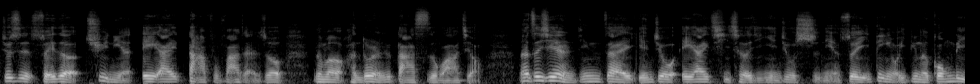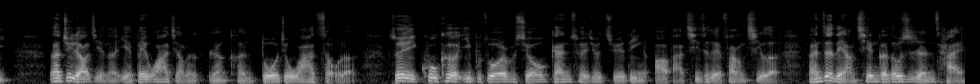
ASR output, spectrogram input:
就是随着去年 AI 大幅发展的时候，那么很多人就大肆挖角。那这些人已经在研究 AI 汽车，已经研究十年，所以一定有一定的功力。那据了解呢，也被挖角的人很多，就挖走了。所以库克一不做二不休，干脆就决定啊，把汽车给放弃了。反正这两千个都是人才，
